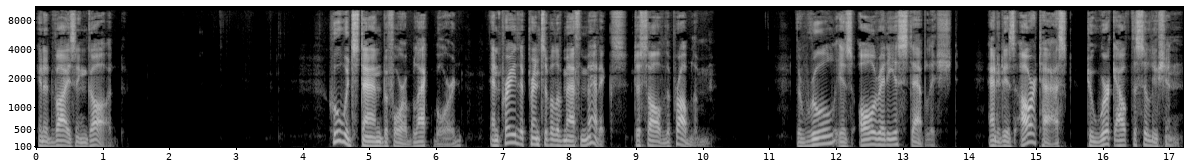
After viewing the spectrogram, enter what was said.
in advising God. Who would stand before a blackboard and pray the principle of mathematics to solve the problem? The rule is already established, and it is our task to work out the solution.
